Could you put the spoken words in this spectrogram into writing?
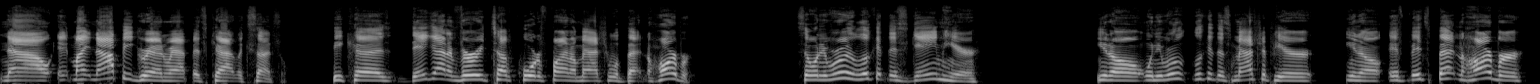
Now, it might not be Grand Rapids Catholic Central because they got a very tough quarterfinal match with Benton Harbor. So when you really look at this game here, you know, when you look at this matchup here, you know, if it's Benton Harbor,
